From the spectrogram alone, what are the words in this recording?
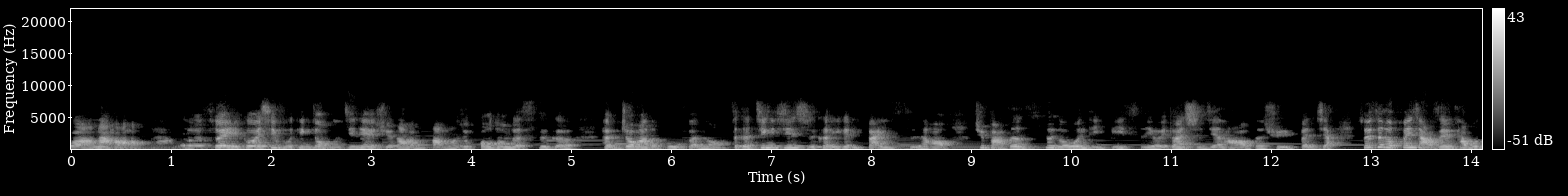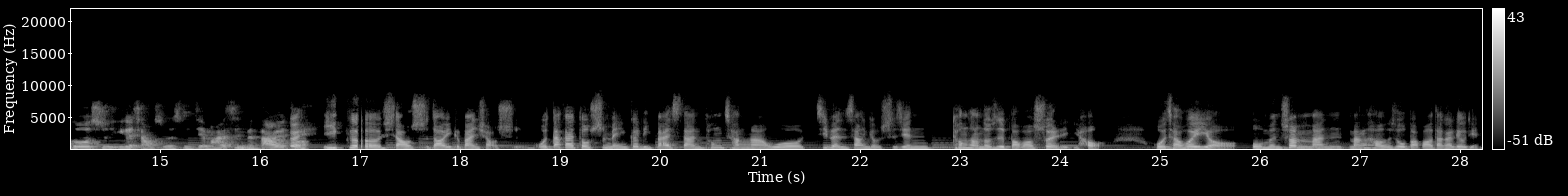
哇，那好好，呃，所以各位幸福听众，我们今天也学到很棒哦，就沟通的四个很重要的部分哦，这个精心时刻一个礼拜一次，然后去把这四个问题彼此有一段时间好好的去分享，所以这个分享时间差不多是一个小时的时间吗？还是你们大约对一个小时到一个半小时？我大概都是每一个礼拜三，通常啊，我基本上有时间，通常都是宝宝睡了以后。我才会有，我们算蛮蛮好的，是我宝宝大概六点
